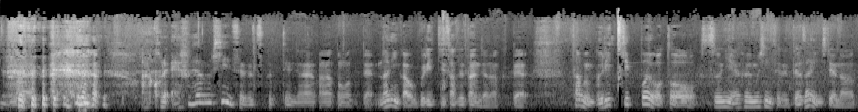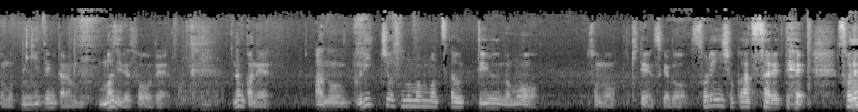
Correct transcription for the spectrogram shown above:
前。あれこれ FM シンセで作ってんじゃないかなと思って何かをグリッチさせたんじゃなくて多分グリッチっぽい音を普通に FM シンセでデザインしてんだなと思って聞いてみたら、マジでそうで。なんかねあのグリッチをそのまんま使うっていうのもその来てるんですけどそれに触発されて それっ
